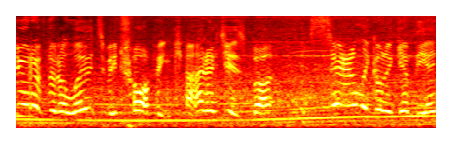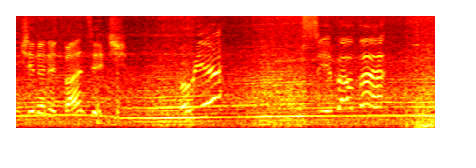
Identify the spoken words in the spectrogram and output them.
Sure if they're allowed to be dropping carriages, but it's certainly going to give the engine an advantage. Oh yeah? We'll see about that.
